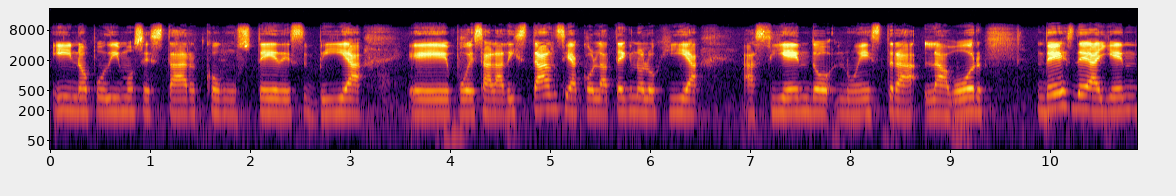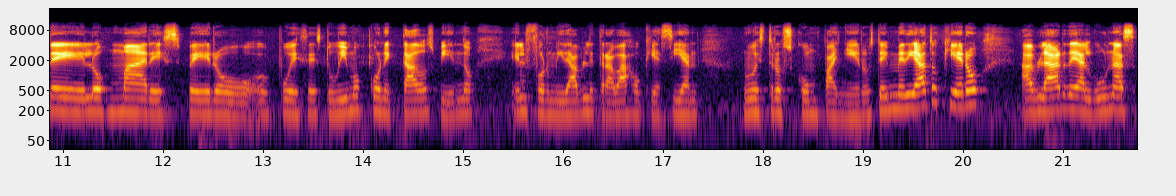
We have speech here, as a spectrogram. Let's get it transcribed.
y no pudimos estar con ustedes vía eh, pues a la distancia con la tecnología haciendo nuestra labor. Desde Allende los mares, pero pues estuvimos conectados viendo el formidable trabajo que hacían nuestros compañeros. De inmediato quiero hablar de algunas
